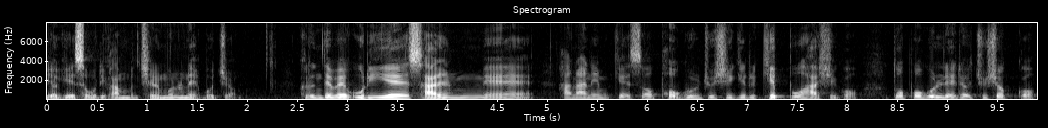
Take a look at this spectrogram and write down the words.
여기에서 우리가 한번 질문을 해 보죠. 그런데 왜 우리의 삶에 하나님께서 복을 주시기를 기뻐하시고 또 복을 내려 주셨고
